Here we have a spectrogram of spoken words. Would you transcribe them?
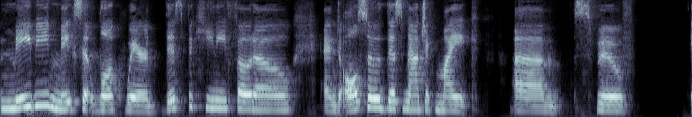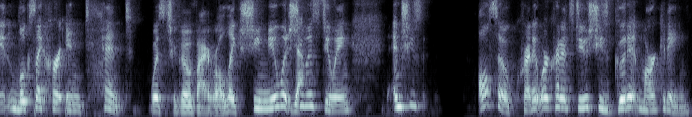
maybe makes it look where this bikini photo and also this Magic Mike um, spoof, it looks like her intent was to go viral. Like she knew what yeah. she was doing. And she's also credit where credit's due. She's good at marketing.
